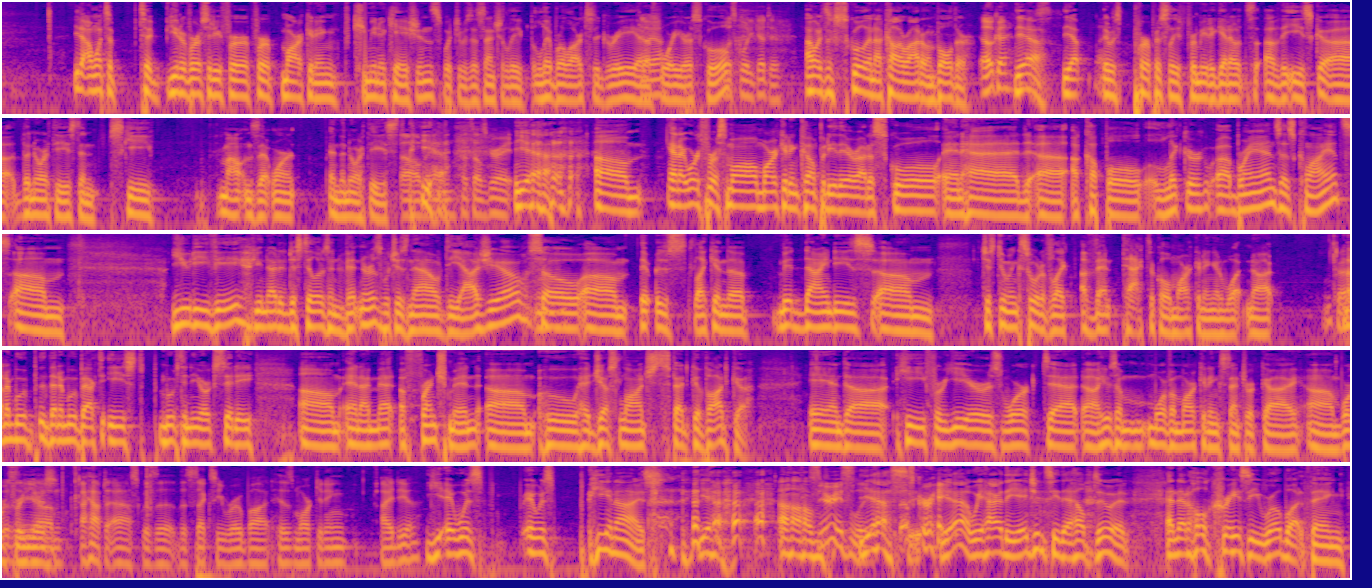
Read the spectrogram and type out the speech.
you know, I went to, to university for, for marketing communications, which was essentially a liberal arts degree at Oh, a yeah? four year school. What school did you go to? I went to school in uh, Colorado in Boulder. Okay, Yeah. nice. Yep. Nice. It was purposely for me to get out of the east, uh, the northeast, and ski mountains that weren't in the northeast. Oh yeah. man, that sounds great. Yeah. um, and I worked for a small marketing company there out of school and had uh, a couple liquor uh, brands as clients. Um, UDV, United Distillers and Vintners, which is now Diageo. So um, it was like in the mid 90s, um, just doing sort of like event tactical marketing and whatnot. Okay. Then I moved. Then I moved back to East, moved to New York City, um, and I met a Frenchman um, who had just launched Svedka Vodka, and uh, he for years worked at. Uh, he was a more of a marketing centric guy. Um, worked Was for the, years. um, I have to ask, was the the sexy robot his marketing idea? Yeah, it was. It was he and I's. Yeah. Um, Seriously? Yes. That's great. Yeah, we hired the agency that helped do it, and that whole crazy robot thing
